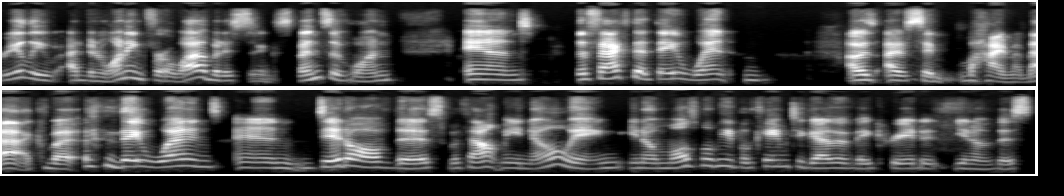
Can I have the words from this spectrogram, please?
really I'd been wanting for a while, but it's an expensive one. And the fact that they went I was I would say behind my back, but they went and did all of this without me knowing. You know, multiple people came together. They created, you know, this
